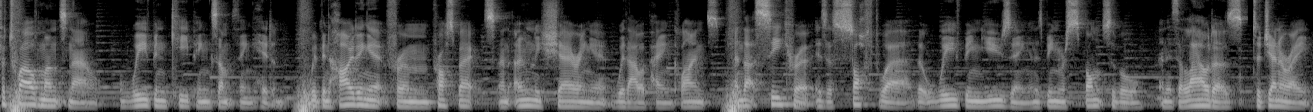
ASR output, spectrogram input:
For 12 months now, we've been keeping something hidden. We've been hiding it from prospects and only sharing it with our paying clients. And that secret is a software that we've been using and has been responsible and it's allowed us to generate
